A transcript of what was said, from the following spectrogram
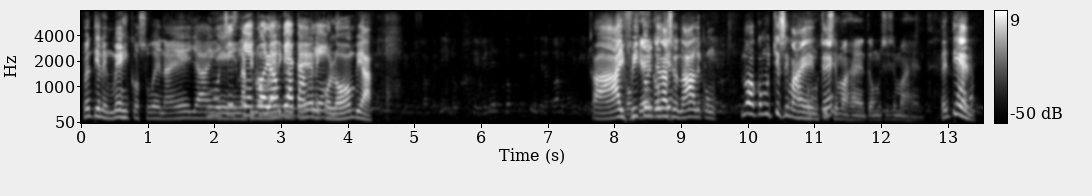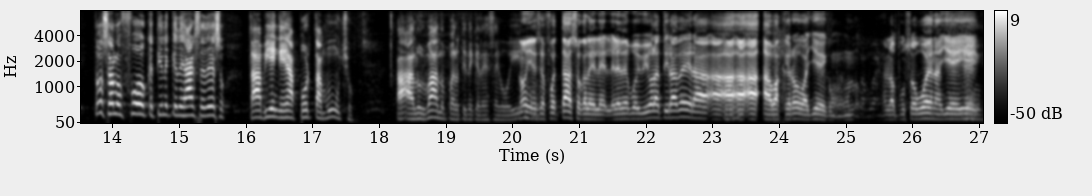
¿Tú entiendes? En México suena ella, en, y en en Latinoamérica Colombia entera, en también. Colombia. Ah, hay ¿Con features quién? ¿Con internacionales con... No, con muchísima Con gente. muchísima gente, con muchísima gente. ¿Entiendes? Entonces los folk tienen que dejarse de eso. Está bien, él aporta mucho a- al urbano, pero tiene que dejarse egoísmo. No, y ese fue tazo que le, le- le devolvió la tiradera a, a, a, a Vaqueró ayer. Con un- la puso buena ayer. y-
